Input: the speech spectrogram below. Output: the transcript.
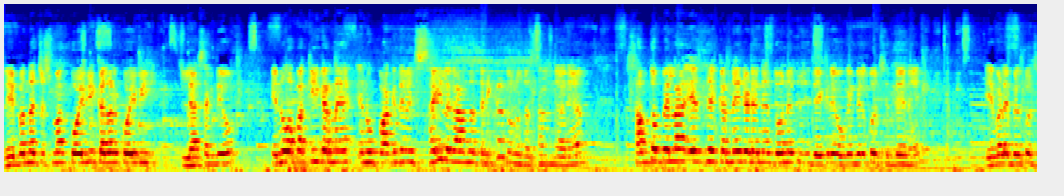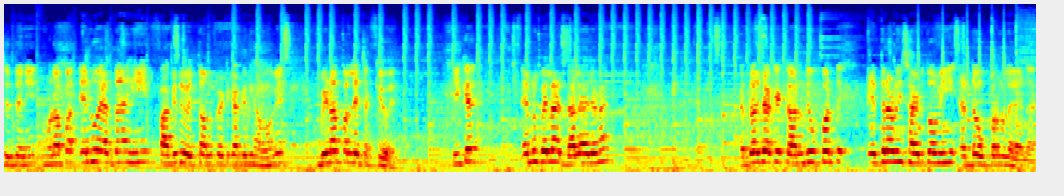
ਰੇਬਨ ਦਾ ਚਸ਼ਮਾ ਕੋਈ ਵੀ ਕਲਰ, ਕੋਈ ਵੀ ਲੈ ਸਕਦੇ ਹੋ। ਇਹਨੂੰ ਆਪਾਂ ਕੀ ਕਰਨਾ ਹੈ? ਇਹਨੂੰ ਪੱਗ ਦੇ ਵਿੱਚ ਸਹੀ ਲਗਾਉਣ ਦਾ ਤਰੀਕਾ ਤੁਹਾਨੂੰ ਦੱਸਣ ਜਾ ਰਿਹਾ। ਸਭ ਤੋਂ ਪਹਿਲਾਂ ਇਸ ਦੇ ਕੰਨੇ ਜਿਹੜੇ ਨੇ, ਦੋਨੇ ਤੁਸੀਂ ਦੇਖ ਰਹੇ ਹੋਗੇ, ਬਿਲਕੁਲ ਸਿੱਧੇ ਨੇ। ਇਹ ਵਾਲੇ ਬਿਲਕੁਲ ਸਿੱਧੇ ਨੇ। ਹੁਣ ਆਪਾਂ ਇਹਨੂੰ ਐਦਾਂ ਹੀ ਪੱਗ ਦੇ ਵਿੱਚ ਤੁਹਾਨੂੰ ਫਿੱਟ ਕਰਕੇ ਦਿਖਾਵਾਂਗੇ, ਬਿਨਾ ਪੱਲੇ ਚੱਕੇ ਹੋਏ। ਠੀਕ ਹੈ? ਇਹਨੂੰ ਪਹਿਲਾਂ ਐਦਾਂ ਲੈ ਜਾਣਾ। ਇੱਧਰ ਜਾ ਕੇ ਕੰਨ ਦੇ ਉੱਪਰ ਤੇ ਇਧਰ ਵਾਲੀ ਸਾਈਡ ਤੋਂ ਵੀ ਐਦਾਂ ਉੱਪਰ ਨੂੰ ਲੈ ਜਾਣਾ।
